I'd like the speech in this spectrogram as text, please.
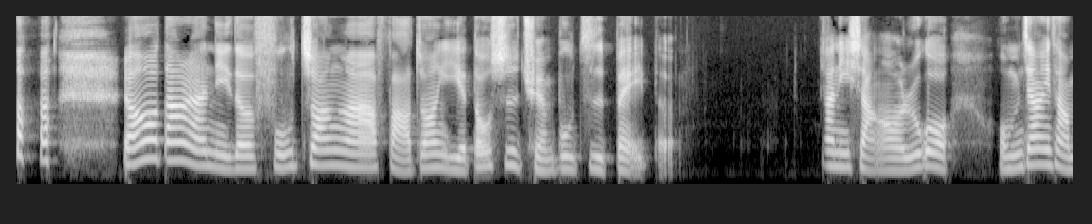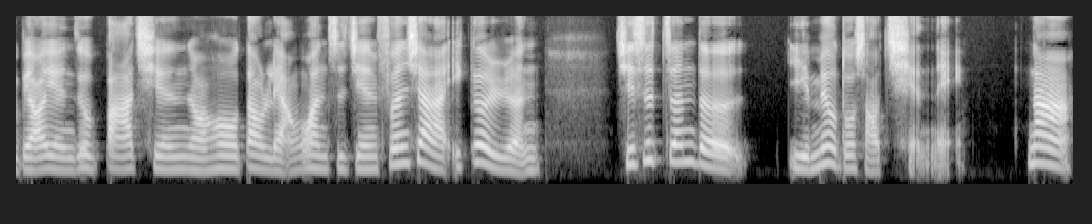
然后当然你的服装啊、法装也都是全部自备的。那你想哦，如果我们这样一场表演就八千，然后到两万之间分下来一个人，其实真的也没有多少钱呢。那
